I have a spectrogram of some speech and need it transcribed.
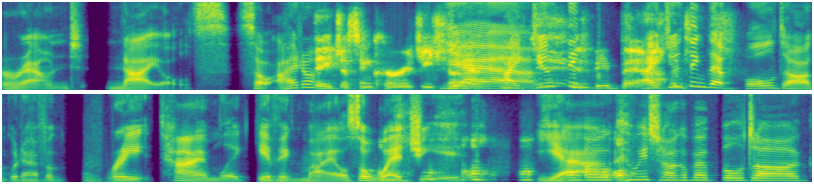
around Niles. So I don't they just encourage each other. Yeah. I do think. I do think that Bulldog would have a great time like giving Miles a wedgie. Yeah. Oh, can we talk about Bulldog?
